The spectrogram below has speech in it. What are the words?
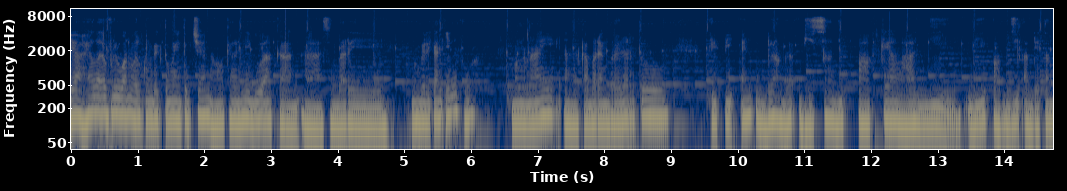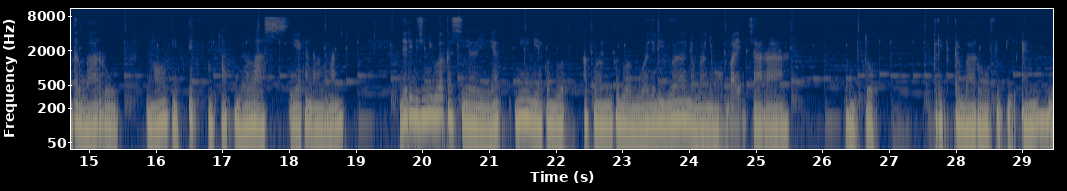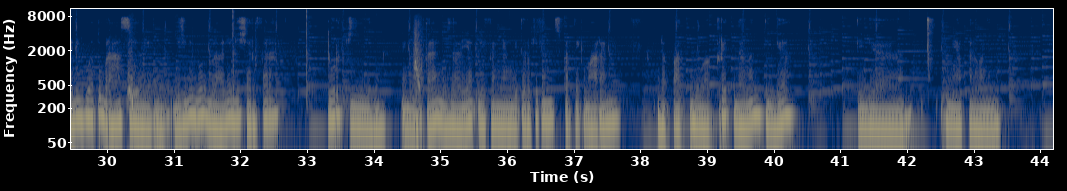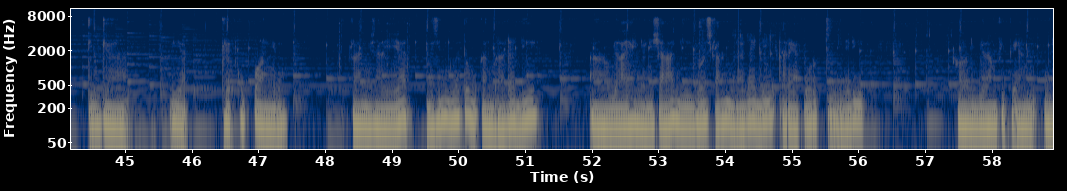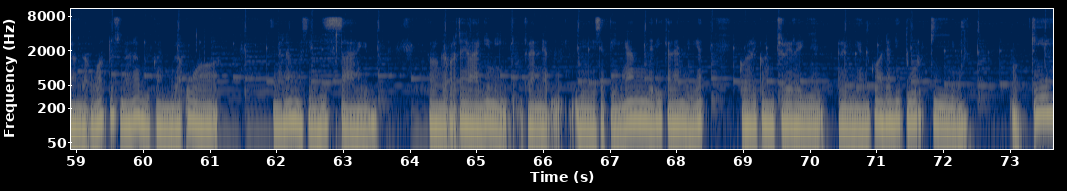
Ya, hello everyone, welcome back to my YouTube channel. Kali ini gue akan uh, sembari memberikan info mengenai uh, kabar yang beredar tuh VPN udah nggak bisa dipakai lagi di PUBG updatean terbaru 0.14, iya kan teman-teman? Jadi di sini gue kasih lihat ini di akun gua, akun kedua gue, jadi gue nyoba-nyoba ya cara untuk trik terbaru VPN jadi gue tuh berhasil gitu. Di sini gue berada di server Turki gitu. Ini kalian bisa lihat event yang di Turki kan seperti kemarin dapat dua crit dengan tiga tiga ini apa namanya nih tiga iya crit kupon gitu. Kalian bisa lihat di sini gue tuh bukan berada di uh, wilayah Indonesia lagi. Gue sekarang berada di area Turki. Jadi kalau dibilang VPN udah nggak work tuh sebenarnya bukan nggak work. Sebenarnya masih bisa gitu. Kalau nggak percaya lagi nih kalian lihat di settingan jadi kalian lihat di country regi regionku ada di Turki gitu. Oke.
